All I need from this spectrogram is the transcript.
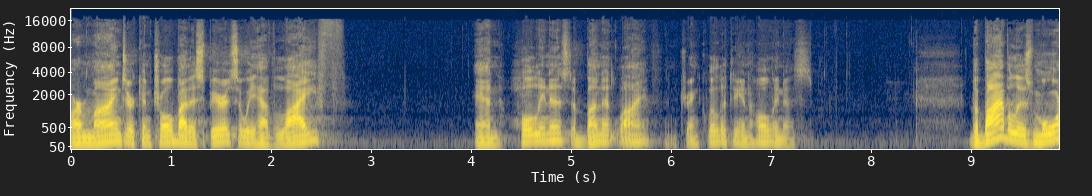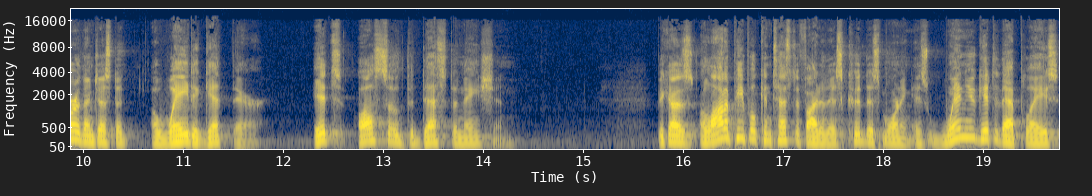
our minds are controlled by the Spirit, so we have life and holiness, abundant life, and tranquility and holiness. The Bible is more than just a, a way to get there, it's also the destination. Because a lot of people can testify to this, could this morning, is when you get to that place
